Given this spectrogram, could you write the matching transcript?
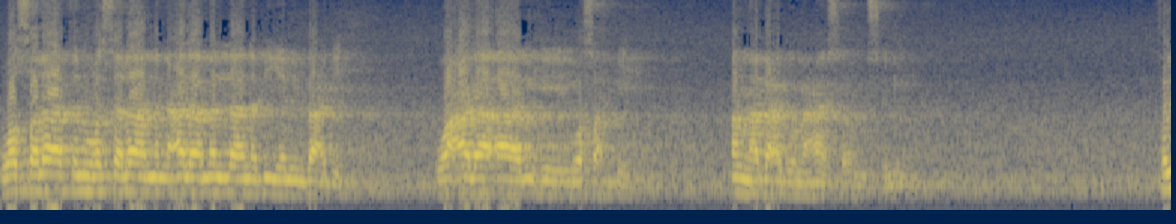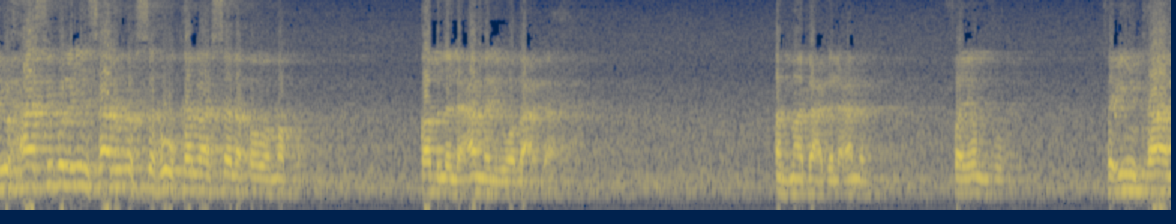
وصلاة وسلاما على من لا نبي من بعده وعلى آله وصحبه. أما بعد معاشر المسلمين. فيحاسب الإنسان نفسه كما سلف ومر قبل العمل وبعده. أما بعد العمل فينظر. فإن كان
